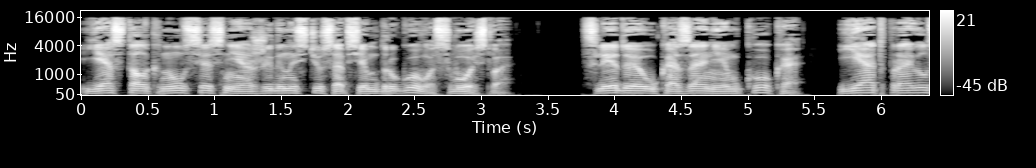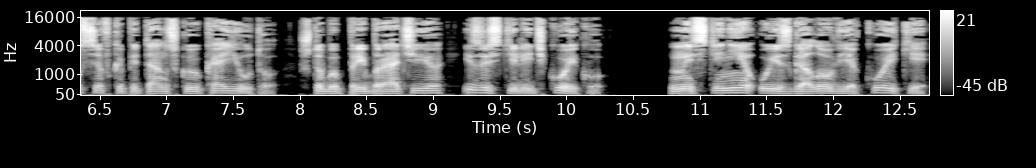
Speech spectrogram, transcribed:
я столкнулся с неожиданностью совсем другого свойства. Следуя указаниям Кока, я отправился в капитанскую каюту, чтобы прибрать ее и застелить койку. На стене у изголовья койки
